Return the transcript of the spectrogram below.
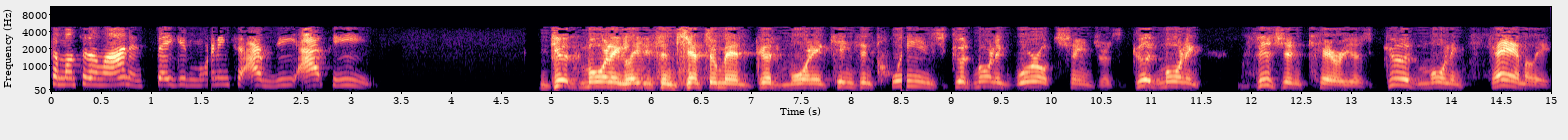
come onto the line and say good morning to our VIPs. Good morning, ladies and gentlemen. Good morning, kings and queens. Good morning, world changers. Good morning, vision carriers. Good morning, family.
